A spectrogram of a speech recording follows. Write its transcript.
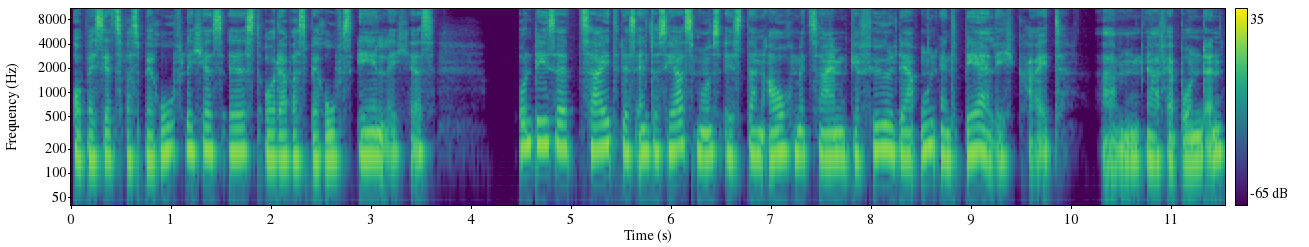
ob es jetzt was Berufliches ist oder was Berufsähnliches. Und diese Zeit des Enthusiasmus ist dann auch mit seinem Gefühl der Unentbehrlichkeit ähm, ja, verbunden.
